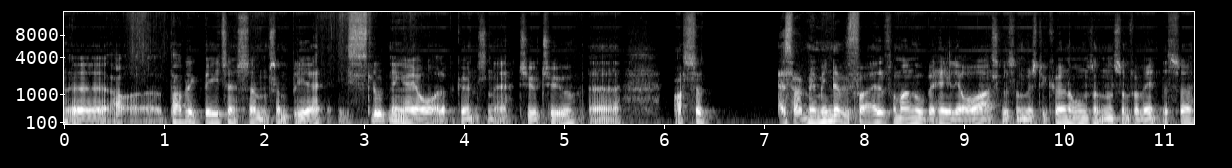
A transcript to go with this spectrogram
uh, public beta, som, som bliver i slutningen af i år, eller begyndelsen af 2020. Uh, og så Altså, medmindre vi får alt for mange ubehagelige overraskelser, hvis det kører nogen sådan, som forventet, så,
